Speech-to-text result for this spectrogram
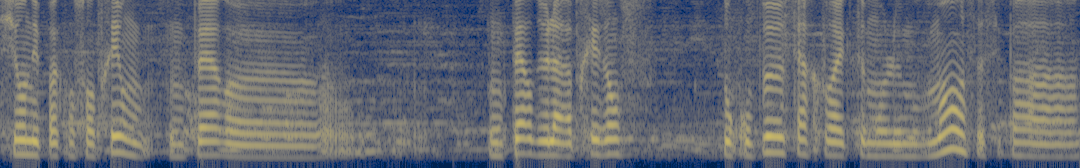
si on n'est pas concentré, on, perd, euh, on perd de la présence. Donc on peut faire correctement le mouvement, ça c'est pas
